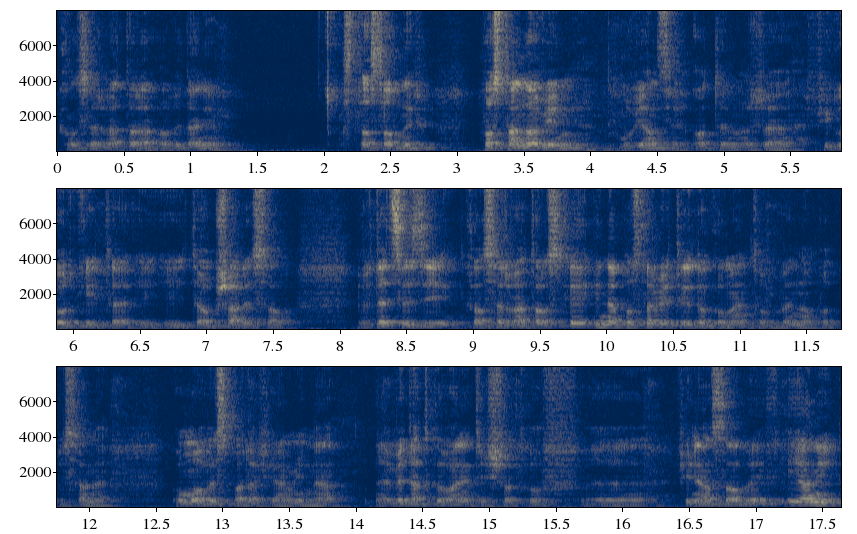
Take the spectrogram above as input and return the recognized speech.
konserwatora o wydanie stosownych postanowień mówiących o tym, że figurki te, i, i te obszary są w decyzji konserwatorskiej i na podstawie tych dokumentów będą podpisane umowy z parafiami na wydatkowanie tych środków e, finansowych i oni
